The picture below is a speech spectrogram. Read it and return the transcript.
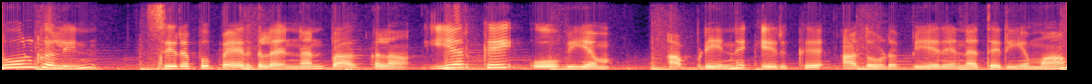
நூல்களின் சிறப்பு பெயர்களை என்னன்னு பார்க்கலாம். இயற்கை ஓவியம் அப்படின்னு இருக்கு. அதோட பேர் என்ன தெரியுமா?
